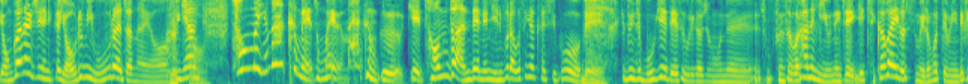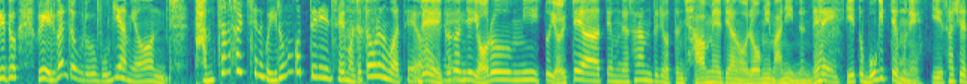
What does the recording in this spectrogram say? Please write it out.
연관을 지으니까 여름이 우울하잖아요. 그렇죠. 냥 정말 이만큼의 정말 이만큼 그 이렇게 점도 안 되는 일부라고 생각하시고. 네. 그래도 이제 모기에 대해서 우리가 좀 오늘 좀 분석을 하는 이유는 이제 이게 지카 바이러스 뭐 이런 것 때문인데 그래도 우리가 일반적으로 모기하면 밤잠 설치는 거 이런 것들이 제일 먼저 떠오르는 것 같아요. 네, 그래서 이제 여름이 또 열대야 때문에 사람들 이 어떤 잠에 대한 어려움이 많이 있는데 네. 이또 모기 때문에 이 사실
